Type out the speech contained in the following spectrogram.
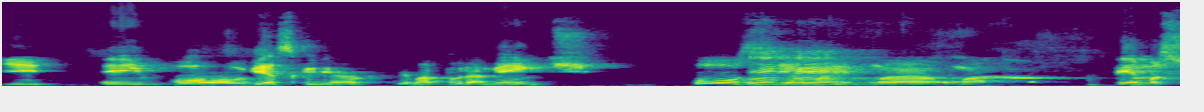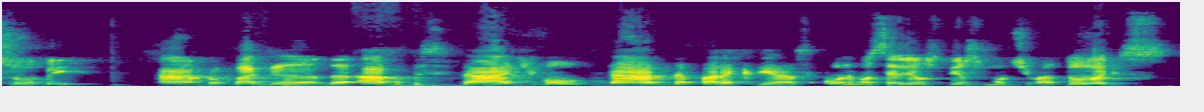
que envolve as crianças prematuramente, ou se é uhum. é uma, uma, um tema sobre a propaganda, a publicidade voltada para a criança. Quando você lê os textos motivadores,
